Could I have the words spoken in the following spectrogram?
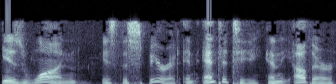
Is one is the spirit an entity and the other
